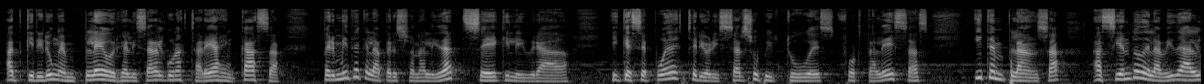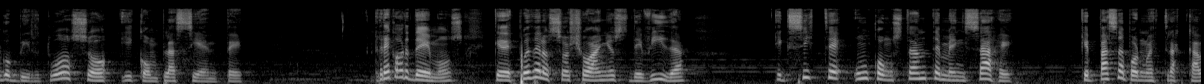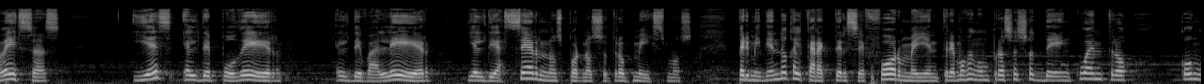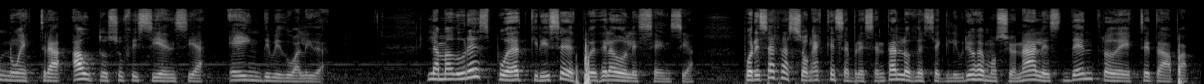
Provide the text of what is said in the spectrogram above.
adquirir un empleo y realizar algunas tareas en casa, permite que la personalidad sea equilibrada y que se pueda exteriorizar sus virtudes, fortalezas y templanza, haciendo de la vida algo virtuoso y complaciente. Recordemos que después de los ocho años de vida existe un constante mensaje que pasa por nuestras cabezas y es el de poder, el de valer y el de hacernos por nosotros mismos, permitiendo que el carácter se forme y entremos en un proceso de encuentro con nuestra autosuficiencia e individualidad. La madurez puede adquirirse después de la adolescencia. Por esa razón es que se presentan los desequilibrios emocionales dentro de esta etapa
